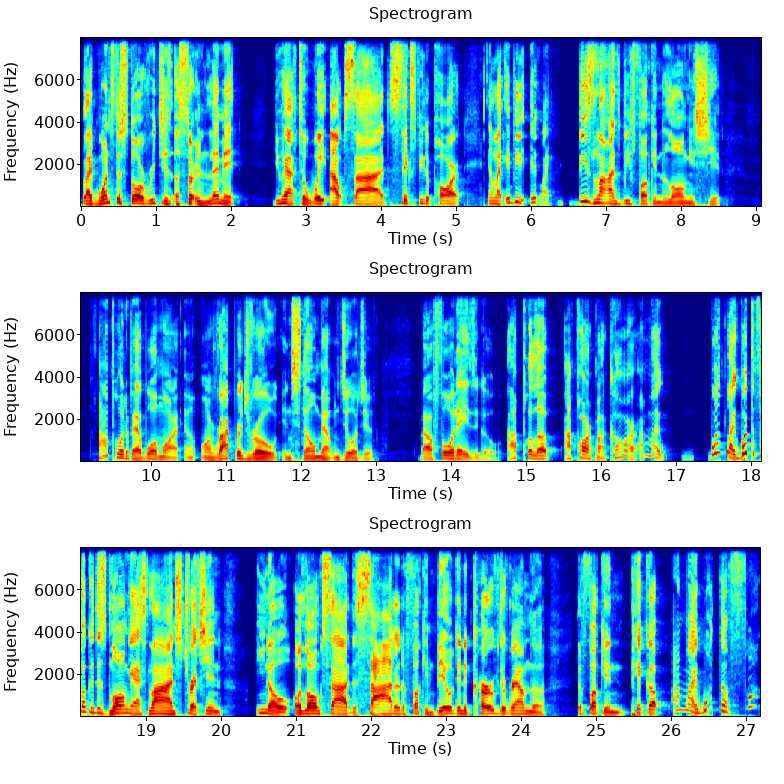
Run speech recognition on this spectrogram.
like once the store reaches a certain limit you have to wait outside six feet apart and like it be it like these lines be fucking long as shit I pulled up at Walmart on- Rockbridge Road in Stone Mountain, Georgia, about four days ago. I pull up, I park my car. I'm like, what? Like, what the fuck is this long ass line stretching, you know, alongside the side of the fucking building? It curved around the the fucking pickup. I'm like, what the fuck?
